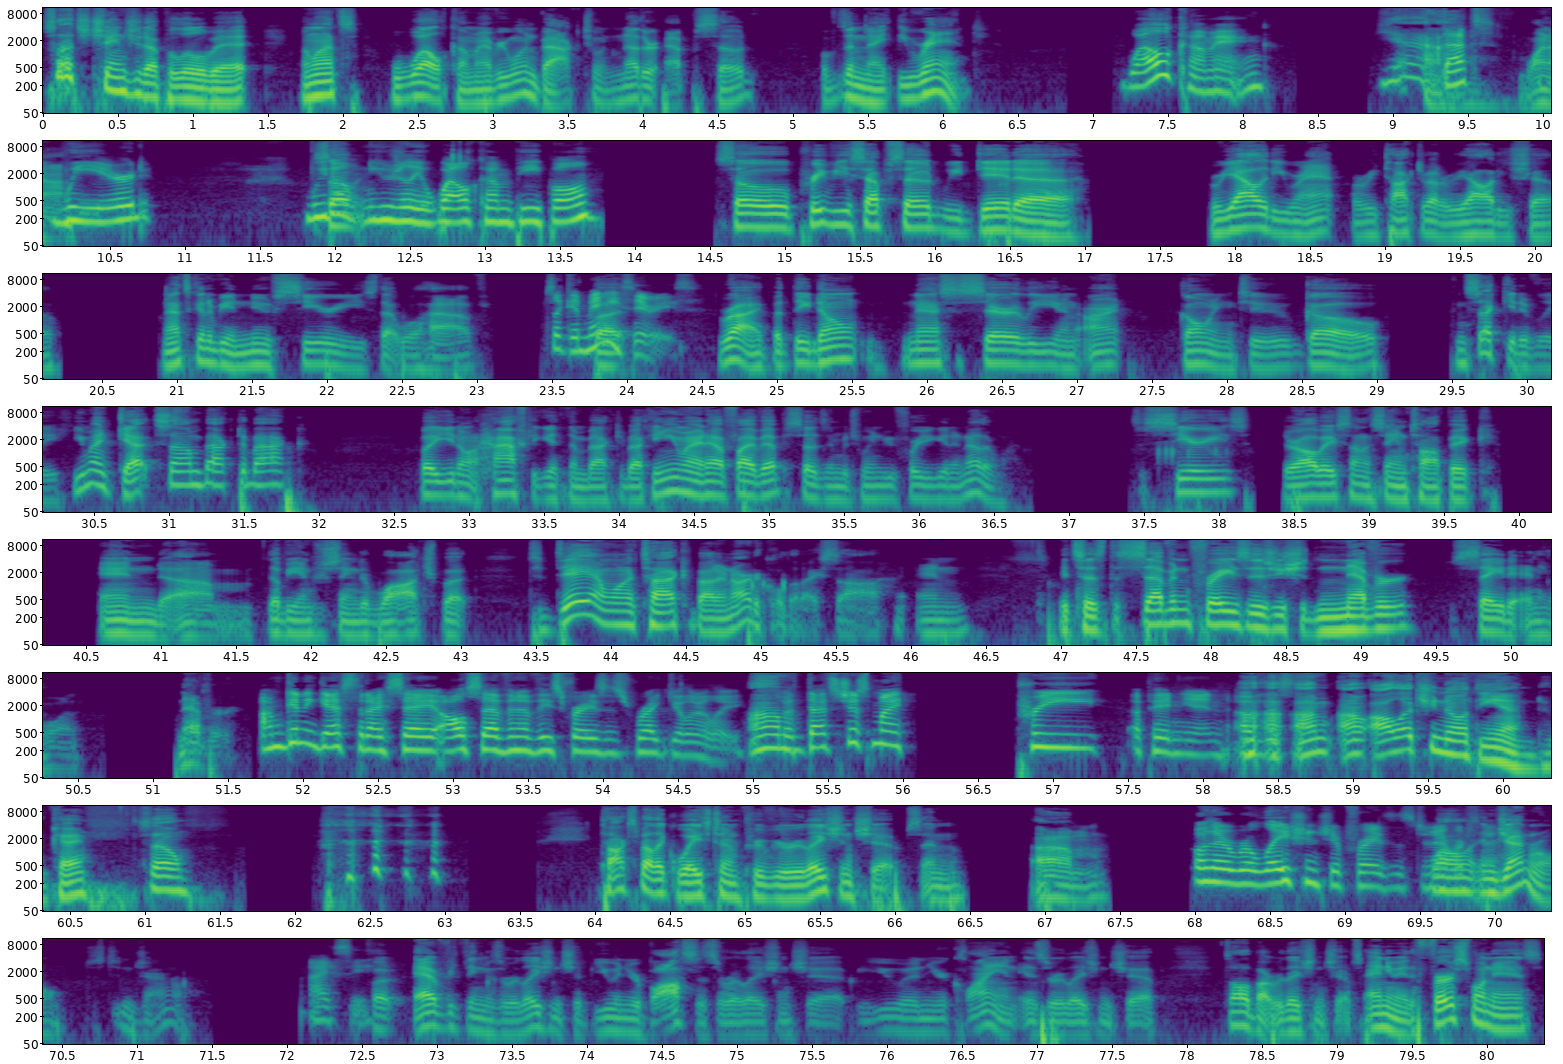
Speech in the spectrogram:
So let's change it up a little bit and let's welcome everyone back to another episode of the Nightly Rant. Welcoming. Yeah. That's why not? weird. We So- don't usually welcome people. So, previous episode, we did a reality rant where we talked about a reality show. And that's going to be a new series that we'll have. It's like a mini series. Right. But they don't necessarily and aren't going to go consecutively. You might get some back to back, but you don't have to get them back to back. And you might have five episodes in between before you get another one. It's a series. They're all based on the same topic. And um, they'll be interesting to watch. But today I want to talk about an article that I saw. And it says the seven phrases you should never say to anyone. Never. I'm going to guess that I say all seven of these phrases regularly. Um, but that's just my pre opinion of I, I'm, I'll, let you know at the end. Okay. So, talks about like ways to improve your relationships and, um, oh, they're relationship phrases to well, in general, just in general. I see. But everything is a relationship. You and your boss is a relationship. You and your client is a relationship. It's all about relationships. Anyway, the first one is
